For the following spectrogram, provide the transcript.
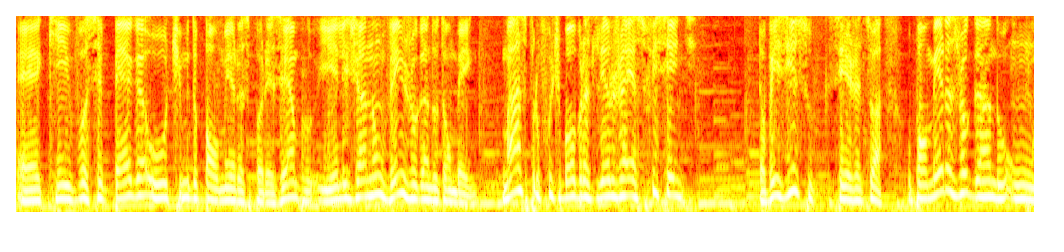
é que você pega o time do Palmeiras, por exemplo, e ele já não vem jogando tão bem. Mas pro futebol brasileiro já é suficiente. Talvez isso seja só. O Palmeiras jogando um,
